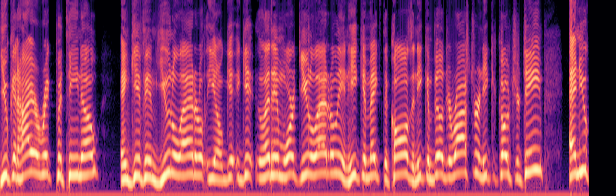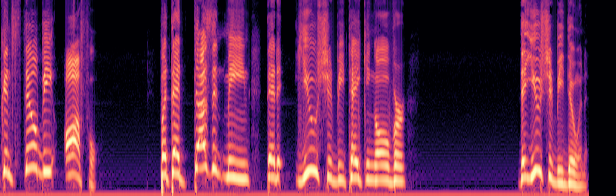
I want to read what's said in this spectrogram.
You can hire Rick Pitino and give him unilateral, you know, get, get, let him work unilaterally and he can make the calls and he can build your roster and he can coach your team and you can still be awful. But that doesn't mean that you should be taking over, that you should be doing it.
